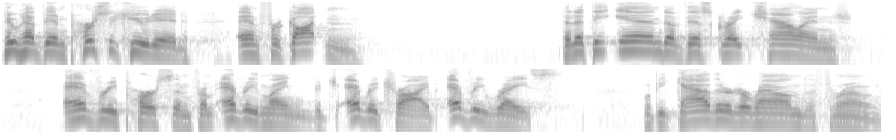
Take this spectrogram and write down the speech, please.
who have been persecuted and forgotten? That at the end of this great challenge, every person from every language, every tribe, every race will be gathered around the throne.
